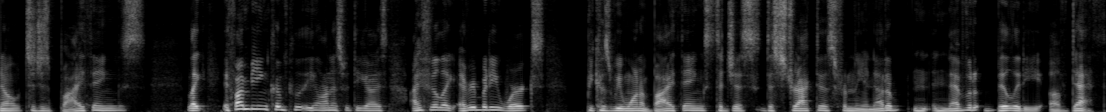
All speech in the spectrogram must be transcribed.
know, to just buy things like, if I'm being completely honest with you guys, I feel like everybody works because we want to buy things to just distract us from the inevitability of death.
